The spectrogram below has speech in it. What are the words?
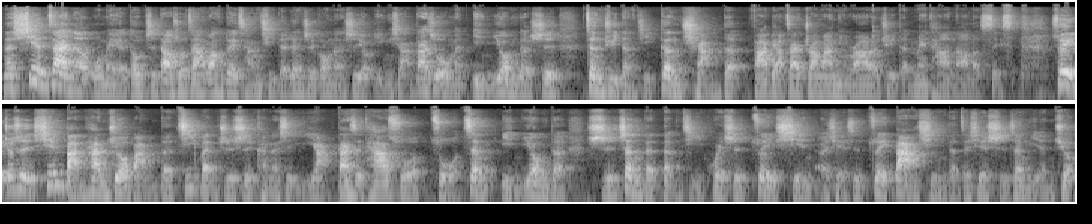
那现在呢，我们也都知道说譫妄对长期的认知功能是有影响，但是我们引用的是证据等级更强的，发表在 JAMA Neurology 的 Meta Analysis。所以就是新版和旧版的基本知识可能是一样，但是它所佐证引用的实证的等级会是最新，而且是最大型的这些实证研究。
